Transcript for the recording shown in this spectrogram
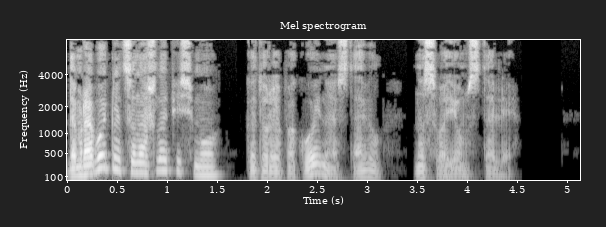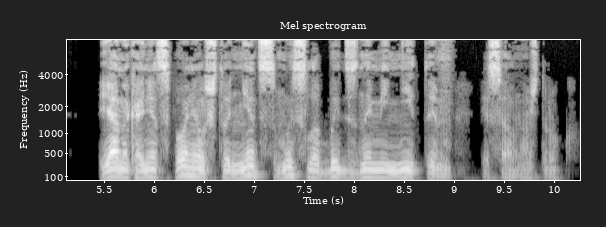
Домработница нашла письмо, которое покойный оставил на своем столе. «Я, наконец, понял, что нет смысла быть знаменитым», — писал наш друг.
